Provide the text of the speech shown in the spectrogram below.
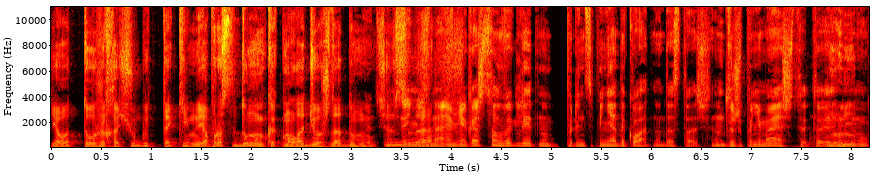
Я вот тоже хочу быть таким. Я просто думаю, как молодежь, да, думает сейчас. Ну, да? не знаю, мне кажется, он выглядит, ну, в принципе, неадекватно достаточно. Ну, ты же понимаешь, что это, Ну, ну,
